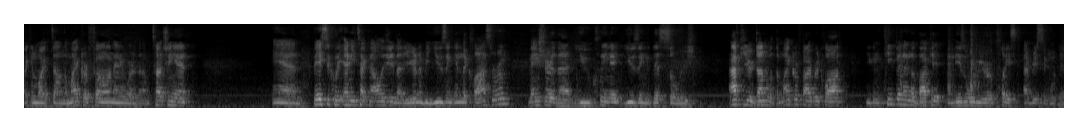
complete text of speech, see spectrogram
I can wipe down the microphone anywhere that I'm touching it. And basically any technology that you're gonna be using in the classroom, make sure that you clean it using this solution. After you're done with the microfiber cloth, you can keep it in the bucket and these will be replaced every single day.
